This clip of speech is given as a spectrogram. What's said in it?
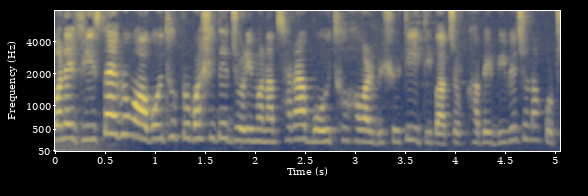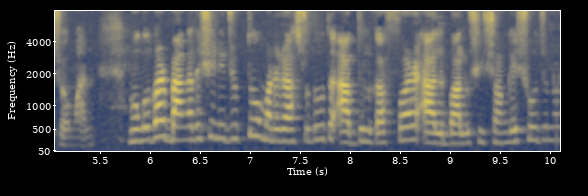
ওমানের ভিসা এবং অবৈধ প্রবাসীদের জরিমানা ছাড়া বৈধ হওয়ার বিষয়টি ইতিবাচকভাবে বিবেচনা করছে ওমান। মঙ্গলবার বাংলাদেশে নিযুক্ত ওমানের রাষ্ট্রদূত আব্দুল গাফফার আল বালুসির সঙ্গে সৌজন্য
